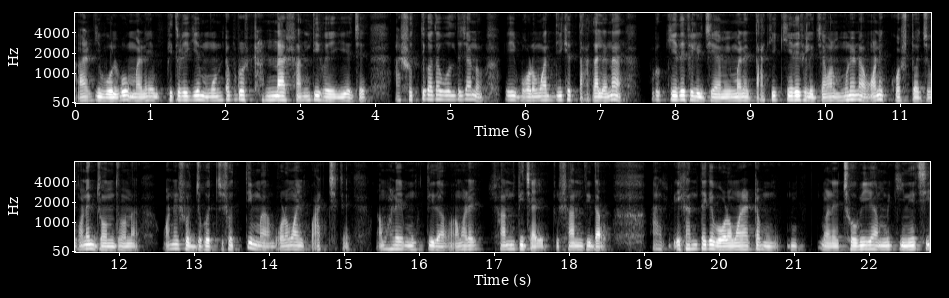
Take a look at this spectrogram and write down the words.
আর কি বলব মানে ভিতরে গিয়ে মনটা পুরো ঠান্ডা, শান্তি হয়ে গিয়েছে। আর সত্যি কথা বলতে জানো, এই বড় মার দিকে তাকালে না পুরো কেঁদে ফেলেছি আমি মানে তাকে কেঁদে ফেলেছি। আমার মনে না অনেক কষ্ট হচ্ছে অনেক যন্ত্রণা। অনেক সহ্য করছি। সত্যি মা, বড় মা, আমি পারছি না। আমারে মুক্তি দাও, আমারে শান্তি চাই, একটু শান্তি দাও। আর এখান থেকে বড় মার একটা মানে ছবি আমি কিনেছি,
